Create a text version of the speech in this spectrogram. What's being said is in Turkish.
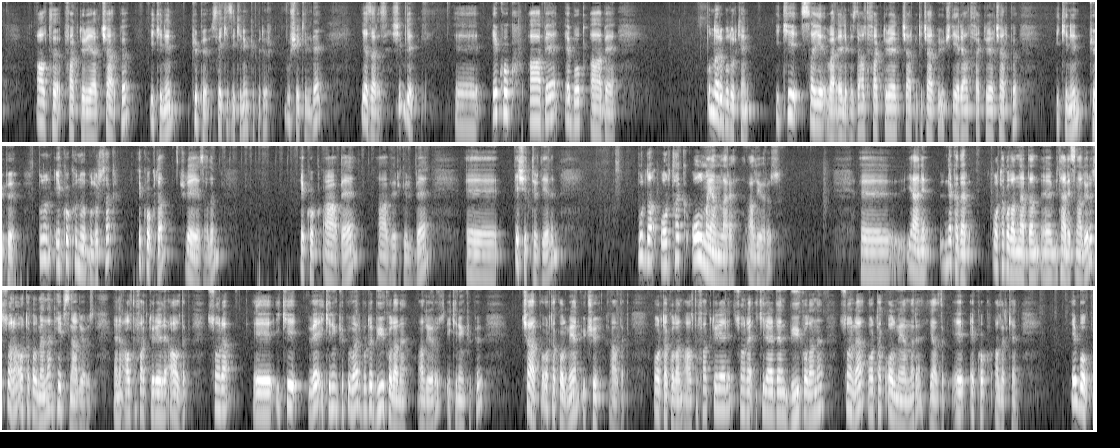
6 faktöriyel çarpı 2'nin küpü. 8 2'nin küpüdür. Bu şekilde yazarız. Şimdi e, ekok AB, EBOB AB. Bunları bulurken iki sayı var elimizde. 6 faktöriyel çarpı 2 çarpı 3. Diğeri 6 faktöriyel çarpı 2'nin küpü. Bunun ekokunu bulursak ekokta şuraya yazalım. Ekok AB A virgül B e, eşittir diyelim. Burada ortak olmayanları alıyoruz. E, yani ne kadar ortak olanlardan e, bir tanesini alıyoruz. Sonra ortak olmayanların hepsini alıyoruz. Yani 6 faktöriyeli aldık. Sonra 2 ve 2'nin küpü var. Burada büyük olanı alıyoruz. 2'nin küpü. Çarpı ortak olmayan 3'ü aldık. Ortak olan 6 faktöriyeli. Sonra ikilerden büyük olanı. Sonra ortak olmayanları yazdık. E, ekok alırken. EBOB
